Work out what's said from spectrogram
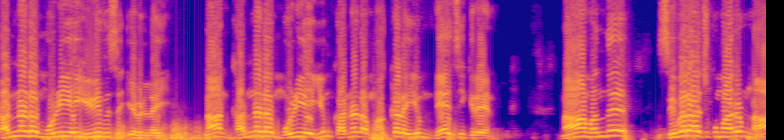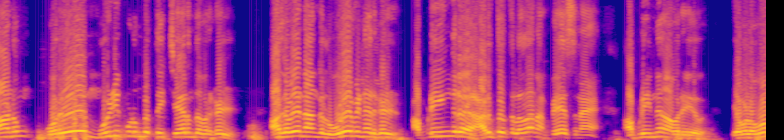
கன்னட மொழியை இழிவு செய்யவில்லை. நான் கன்னட மொழியையும் கன்னட மக்களையும் நேசிக்கிறேன். நான் வந்து சிவராஜ்குமாரும் நானும் ஒரே மொழி குடும்பத்தை சேர்ந்தவர்கள். ஆகவே நாங்கள் உறவினர்கள் அப்படிங்கிற அர்த்தத்துல தான் நான் பேசினேன் அப்படின்னு அவர் எவ்வளவோ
